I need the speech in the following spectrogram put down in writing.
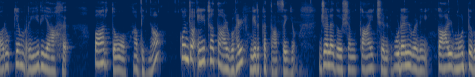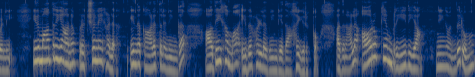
ஆரோக்கியம் ரீதியாக பார்த்தோம் அப்படின்னா கொஞ்சம் ஏற்றத்தாழ்வுகள் இருக்கத்தான் செய்யும். ஜலதோஷம் காய்ச்சல் உடல் வலி கால் மூட்டு வலி இது மாதிரியான பிரச்சனைகளை இந்த காலத்தில் நீங்கள் அதிகமாக எதிர்கொள்ள வேண்டியதாக இருக்கும். அதனால் ஆரோக்கியம் ரீதியாக நீங்கள் வந்து ரொம்ப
